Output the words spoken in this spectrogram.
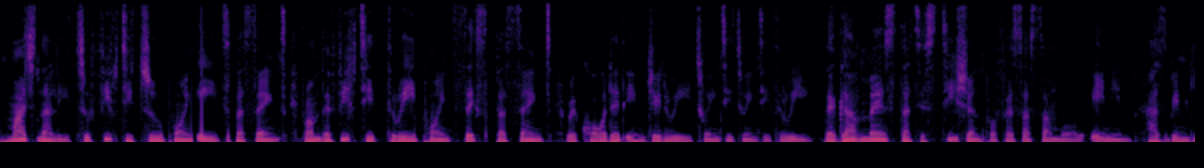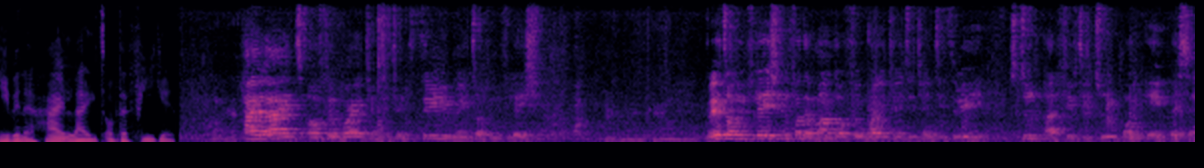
marginally to 52.8% from the 53.6% recorded in January 2023. The government statistician Professor Samuel Annim has been given a highlight of the figures. Highlights of February 2023 rate of inflation. Rate of inflation for the month of February 2023 stood at 52.8%.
